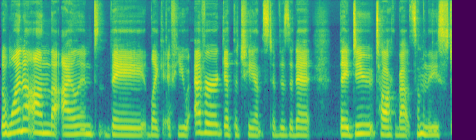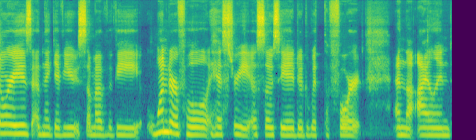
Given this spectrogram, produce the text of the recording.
The one on the island, they like, if you ever get the chance to visit it, they do talk about some of these stories and they give you some of the wonderful history associated with the fort and the island.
